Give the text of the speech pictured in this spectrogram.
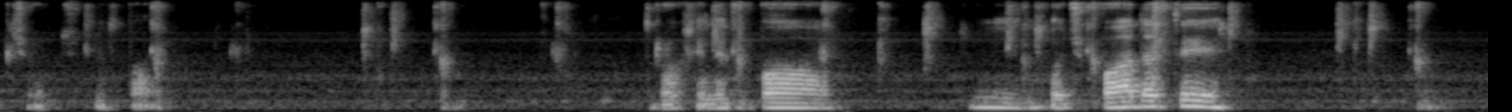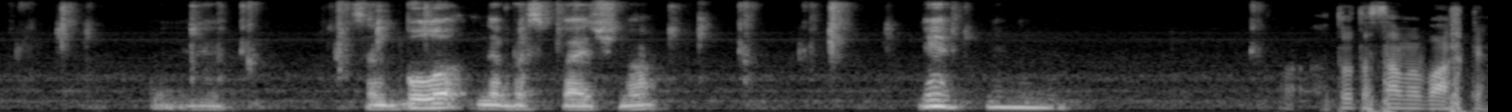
чорт, чуть не впав. Трохи не впав. Ні, не хочу падати. Це було небезпечно. Ні, ні, ні. Тут саме важке.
